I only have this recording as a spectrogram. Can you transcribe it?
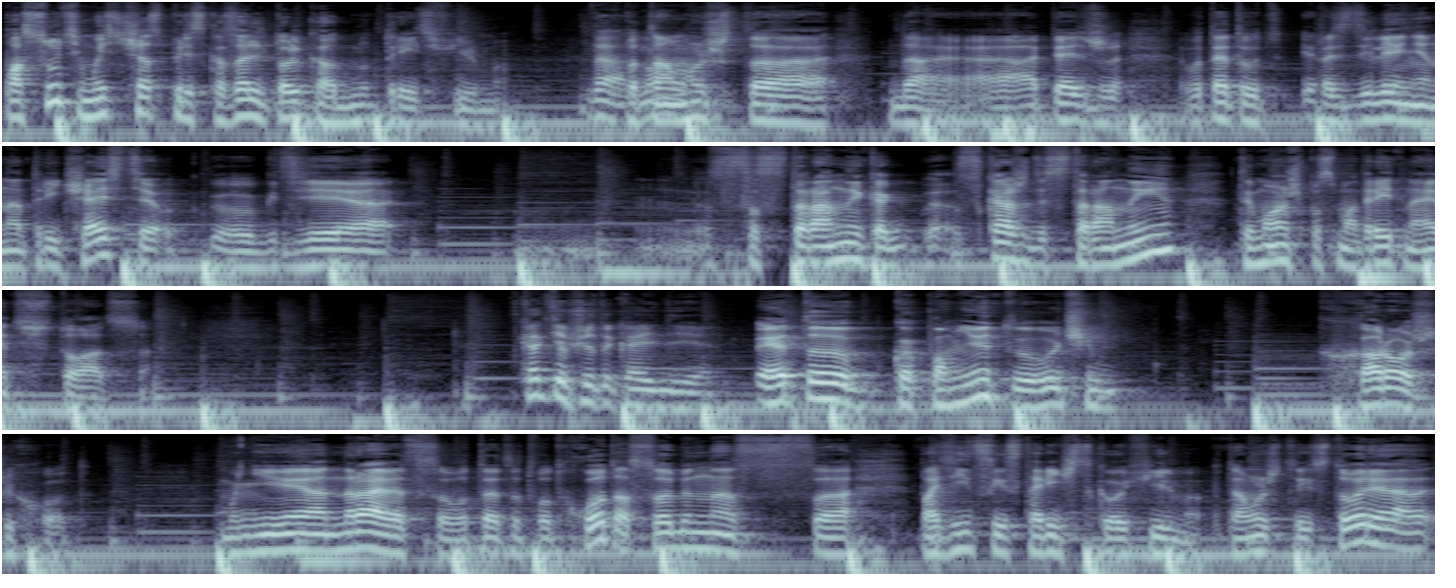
по сути, мы сейчас пересказали только одну треть фильма. Да, Потому но- что, да, опять же, вот это вот разделение на три части, э, где со стороны, как бы, с каждой стороны ты можешь посмотреть на эту ситуацию. Как тебе вообще такая идея? Это, как по мне, это очень хороший ход. Мне нравится вот этот вот ход, особенно с позиции исторического фильма, потому что история,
